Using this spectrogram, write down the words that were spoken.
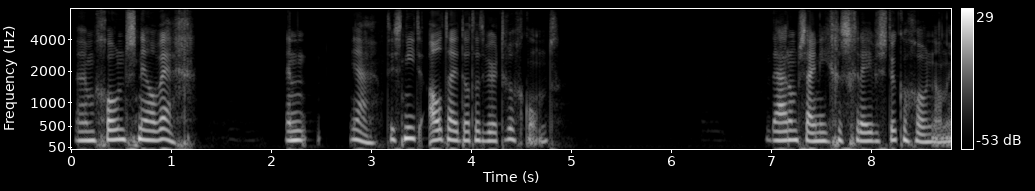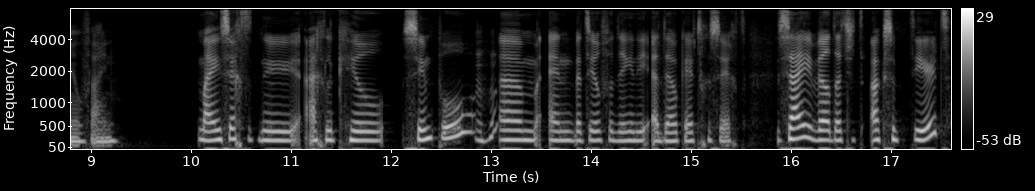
ehm, gewoon snel weg. En ja, het is niet altijd dat het weer terugkomt. Daarom zijn die geschreven stukken gewoon dan heel fijn. Maar je zegt het nu eigenlijk heel simpel. Mhm. Ehm, en met heel veel dingen die Adelke heeft gezegd, zei je wel dat je het accepteert.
